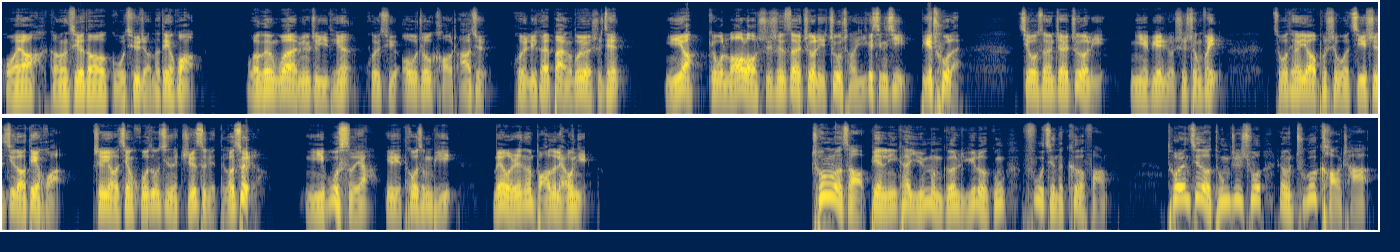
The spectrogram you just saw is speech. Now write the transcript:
我呀，刚接到古区长的电话，我跟吴爱明这一天会去欧洲考察去，会离开半个多月时间。你呀，给我老老实实在这里住上一个星期，别出来。就算在这里，你也别惹是生非。昨天要不是我及时接到电话，真要将胡宗庆的侄子给得罪了，你不死呀，也得脱层皮，没有人能保得了你。冲了澡便离开云梦阁娱乐宫附近的客房，突然接到通知说让出国考察，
